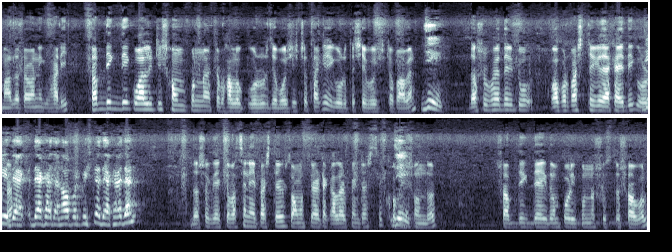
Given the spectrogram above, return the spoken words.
মাজাটা অনেক ভারী। সব দিক দিয়ে কোয়ালিটি সম্পূর্ণ একটা ভালো গরুর যে বৈশিষ্ট্য থাকে এই গরুতে সেই বৈশিষ্ট্য পাবেন। জি। দর্শক ভাইদের একটু অপর পাশ থেকে দেখাই দিই গরুটা। দেখ- দেখাই দেন অপর পিসটা দেখাই দেন। দর্শক দেখতে পাচ্ছেন এই পাশ থেকে চমৎকার একটা কালার প্রিন্ট আসছে খুবই সুন্দর। সব দিক দিয়ে একদম পরিপূর্ণ সুস্থ সবল।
